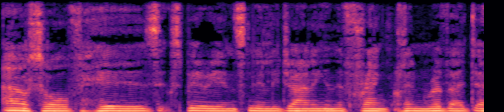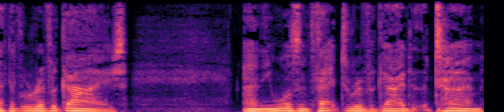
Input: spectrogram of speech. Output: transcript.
out of his experience nearly drowning in the Franklin River, Death of a River Guide. And he was, in fact, a river guide at the time.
